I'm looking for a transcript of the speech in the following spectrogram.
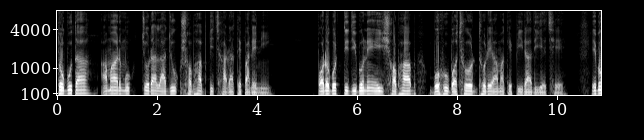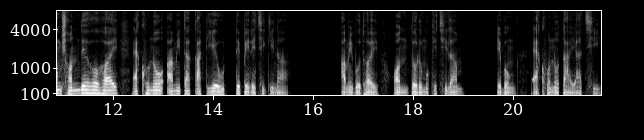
তবু তা আমার মুখচোরা লাজুক স্বভাবটি ছাড়াতে পারেনি। পরবর্তী জীবনে এই স্বভাব বহু বছর ধরে আমাকে পীড়া দিয়েছে এবং সন্দেহ হয় এখনও আমি তা কাটিয়ে উঠতে পেরেছি কি না আমি বোধহয় অন্তর্মুখী ছিলাম এবং এখনও তাই আছি।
